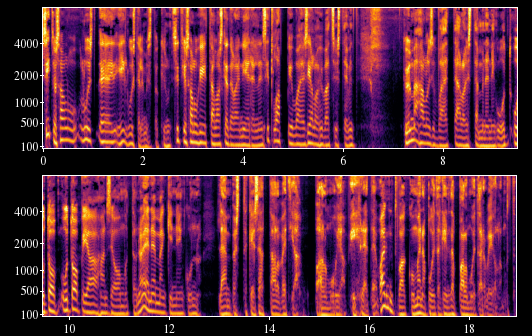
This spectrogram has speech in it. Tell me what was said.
sitten jos haluaa, luist, ei, ei toki, mutta sitten jos haluaa hiihtää, lasketella ja niin edelleen, niin sitten Lappiin vai ja siellä on hyvät systeemit. Kyllä mä haluaisin vaan, että täällä olisi tämmöinen niin utop, utopiaahan se on, mutta no enemmänkin niin kuin lämpöstä kesät, talvet ja palmuja, vihreitä. Vaikka nyt vaikka puitakin, niitä palmuja tarvii olla. Mutta.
